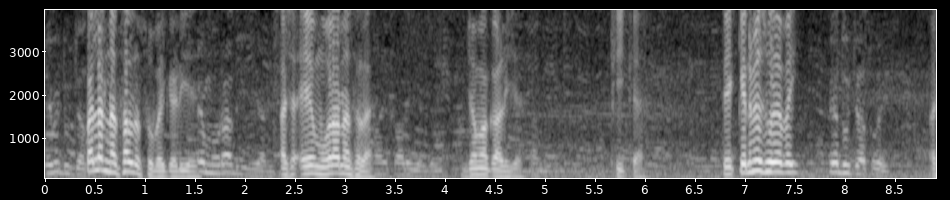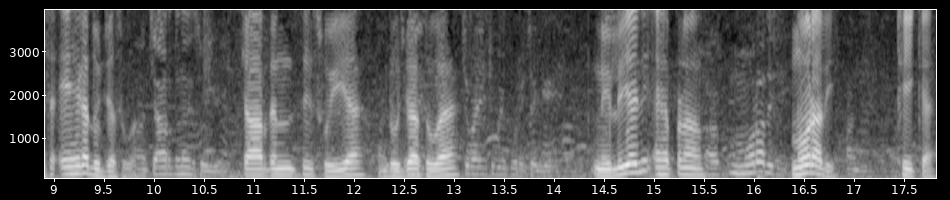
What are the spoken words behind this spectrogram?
ਇਹ ਵੀ ਦੂਜਾ ਪਹਿਲਾਂ ਨਸਲ ਦੱਸੋ ਬਾਈ ਕਿਹੜੀ ਹੈ? ਇਹ ਮੋਹਰਾ ਦੀ ਜੀ ਹਾਂਜੀ ਅੱਛਾ ਇਹ ਮੋਹਰਾ ਨਸਲ ਹੈ? ਹਾਂ ਕਾਲੀ ਹੈ ਜੀ। ਜਮਾ ਕਾਲੀ ਹੈ। ਹਾਂਜੀ। ਠੀਕ ਹੈ। ਤੇ ਕਿੰਨਵੇਂ ਸੂਏ ਬਾਈ? ਇਹ ਦੂਜਾ ਜੀ। ਅੱਛਾ ਇਹ ਹੈਗਾ ਦੂਜਾ ਸੂਆ। ਹਾਂ ਚਾਰ ਦਿਨਾਂ ਦੀ ਸੂਈ ਹੈ ਜੀ। 4 ਦਿਨ ਦੀ ਸੂਈ ਹੈ ਦੂਜਾ ਸੂਆ ਹੈ। ਚਵਾਈ ਚੁਈ ਪੂਰੀ ਚੰਗੀ ਹੈ। ਨੀਲੀ ਹੈ ਨਹੀਂ ਇਹ ਆਪਣਾ ਮੋਹਰਾ ਦੀ ਜੀ। ਮੋਹਰਾ ਦੀ? ਹਾਂਜੀ। ਠੀਕ ਹੈ।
